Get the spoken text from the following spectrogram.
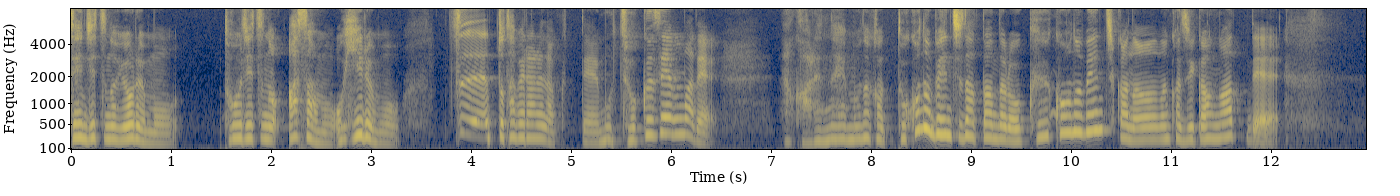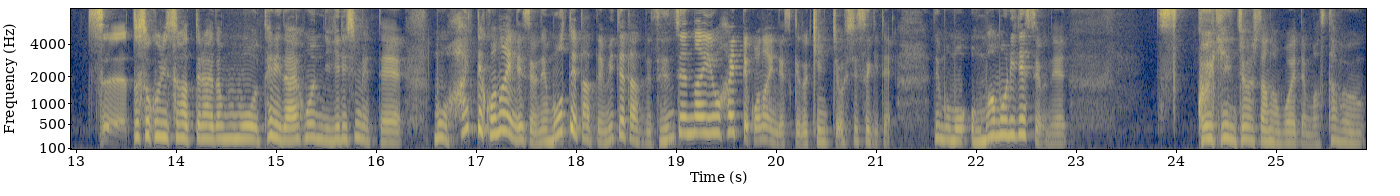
前日の夜も当日の朝もお昼もずっと食べられなくてもう直前までなんかあれねもうなんかどこのベンチだったんだろう空港のベンチかななんか時間があってずっとそこに座ってる間ももう手に台本握りしめてもう入ってこないんですよね。持ってたって見てたって全然内容入ってこないんですけど緊張しすぎて。でももうお守りですよね。すっごい緊張したの覚えてます。多分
